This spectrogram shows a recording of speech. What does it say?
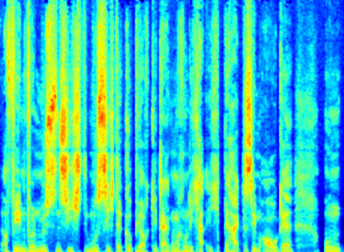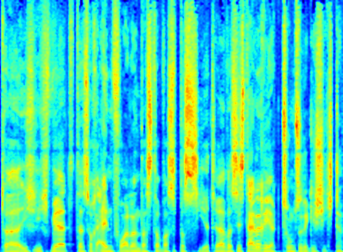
auf jeden Fall müssen sich, muss sich der Club ja auch Gedanken machen und ich, ich behalte das im Auge und äh, ich, ich werde das auch einfordern, dass da was passiert. Ja. Was ist deine Reaktion zu der Geschichte?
